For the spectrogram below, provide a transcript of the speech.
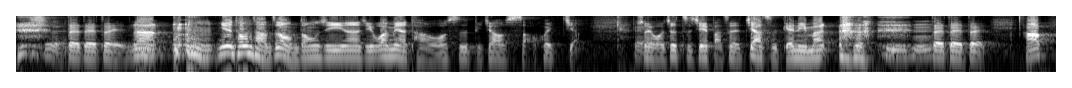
是，对对对。那、嗯、因为通常这种东西呢，其实外面的塔罗师比较少会讲。所以我就直接把这个价值给你们，嗯、对对对，好，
